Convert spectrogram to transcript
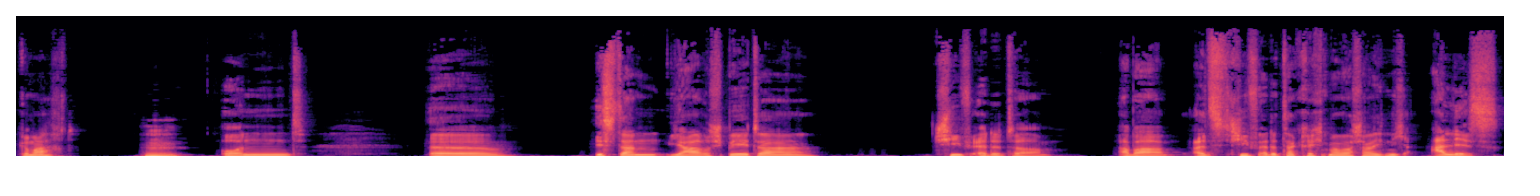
gemacht Hm. und äh, ist dann Jahre später Chief Editor. Aber als Chief Editor kriegt man wahrscheinlich nicht alles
